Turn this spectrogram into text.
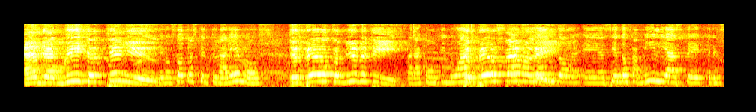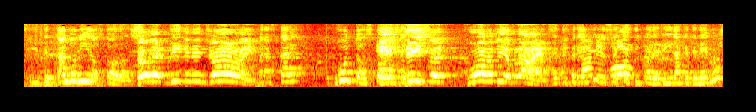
and that we Que continue nosotros continuaremos to build community, para continuar To build family. creciendo, eh, haciendo familias, estando unidos todos, so that we can enjoy. Para estar juntos todos quality of life. en diferente, sé qué tipo de vida que tenemos.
